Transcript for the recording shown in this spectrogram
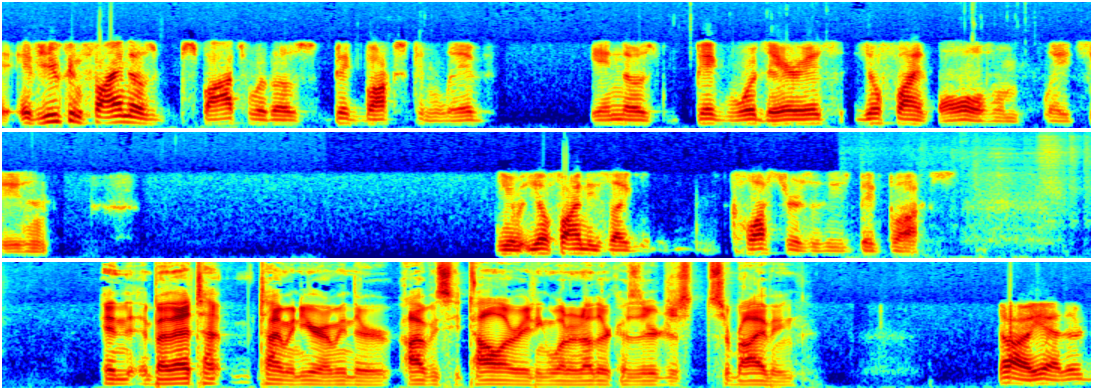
if you can find those spots where those big bucks can live in those big woods areas, you'll find all of them late season. You you'll find these like clusters of these big bucks. And by that time time in year, I mean they're obviously tolerating one another because they're just surviving. Oh yeah, they're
